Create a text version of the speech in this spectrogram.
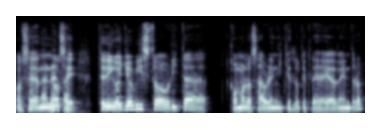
O sea, La no neta. sé. Te digo, yo he visto ahorita cómo los abren y qué es lo que trae adentro.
